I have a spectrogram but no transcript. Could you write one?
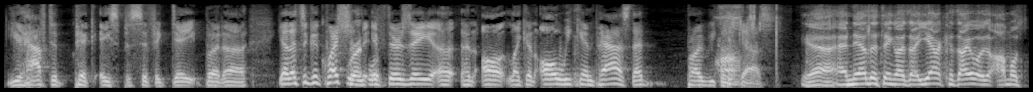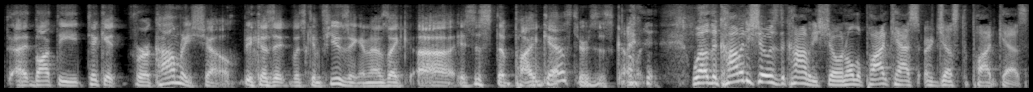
you have to pick a specific date. But uh, yeah, that's a good question. Right. If there's a, uh an all like an all weekend pass, that'd probably be kick ass. Yeah, and the other thing was, uh, yeah, because I was almost I bought the ticket for a comedy show because it was confusing, and I was like, uh, "Is this the podcast or is this comedy?" Well, the comedy show is the comedy show, and all the podcasts are just the podcast.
